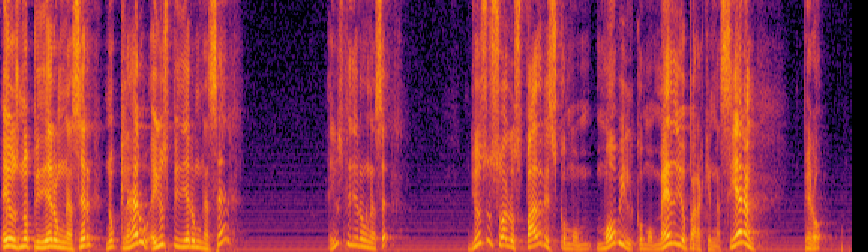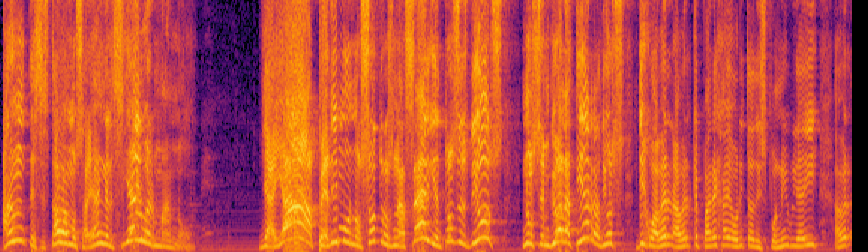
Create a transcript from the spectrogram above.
Ellos no pidieron nacer. No, claro, ellos pidieron nacer. Ellos pidieron nacer. Dios usó a los padres como móvil, como medio para que nacieran. Pero antes estábamos allá en el cielo, hermano. Y allá pedimos nosotros nacer y entonces Dios nos envió a la tierra. Dios dijo, a ver, a ver qué pareja hay ahorita disponible ahí. A ver,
